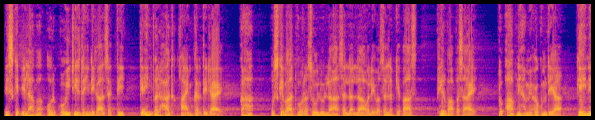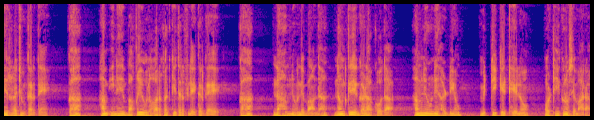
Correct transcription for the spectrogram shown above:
اس کے علاوہ اور کوئی چیز نہیں نکال سکتی کہ ان پر حد قائم کر دی جائے۔ کہا، اس کے بعد وہ رسول اللہ صلی اللہ علیہ وسلم کے پاس پھر واپس آئے۔ تو آپ نے ہمیں حکم دیا کہ انہیں رجم کر دیں۔ کہا، ہم انہیں باقی الغرقت کی طرف لے کر گئے۔ کہا، نہ ہم نے انہیں باندھا، نہ ان کے لیے گڑا کھودا۔ ہم نے انہیں ہڈیوں مٹی کے ٹھیلوں اور ٹھیکروں سے مارا۔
